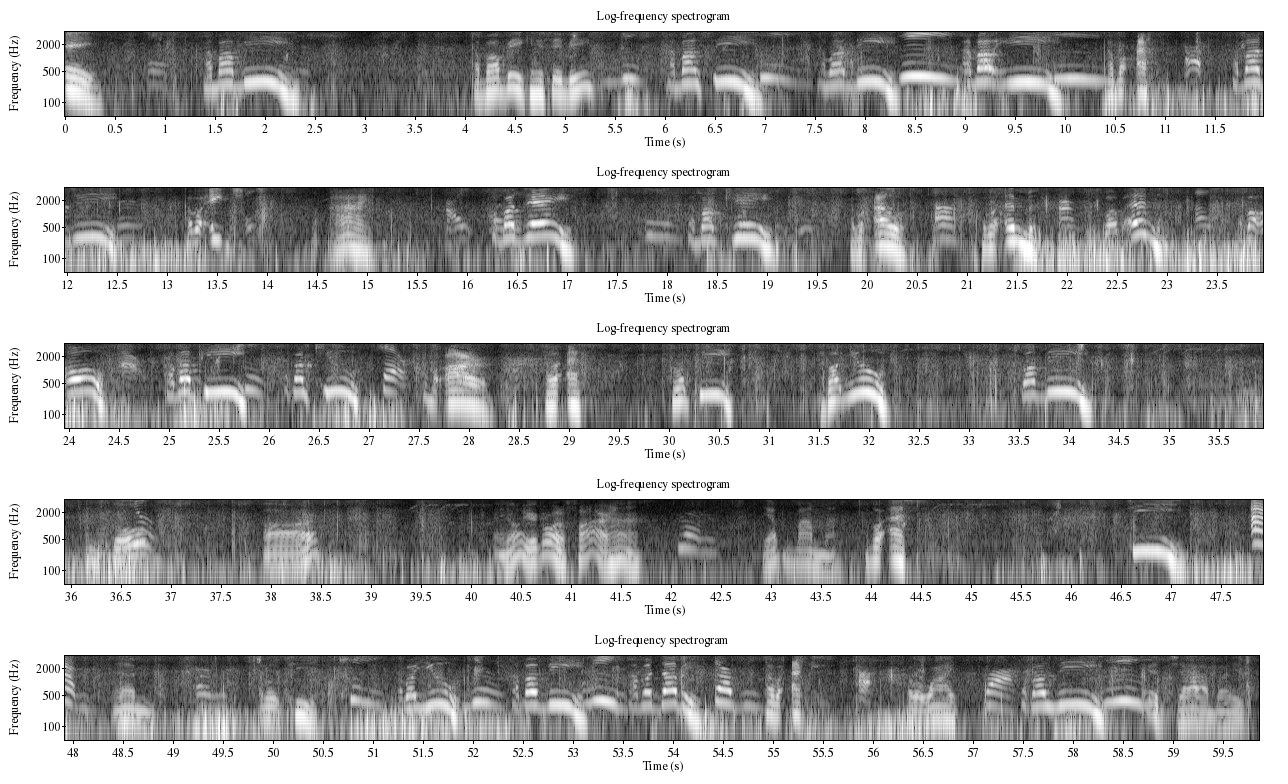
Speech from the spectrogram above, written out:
A. How about B? How about B? Can you say B? B, How about C? D, How about D? D, How about E? E, How about F? F, How about G? How about H? H, I. I, How about J? E, How about K? How about L? O, How about M? M, How about N? N, How about O? L, How about P? P, How about Q? Q, How about R? How about S? About T? How about you. About V? Control Q, R. I know you're going far, huh? M, Yep, mama. How about S? T. M, M. M, How about T? T, How about U? U, How about V? V, How about W? W, How about X? How about Y? Y, How about Z? Z. Good job, buddy.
